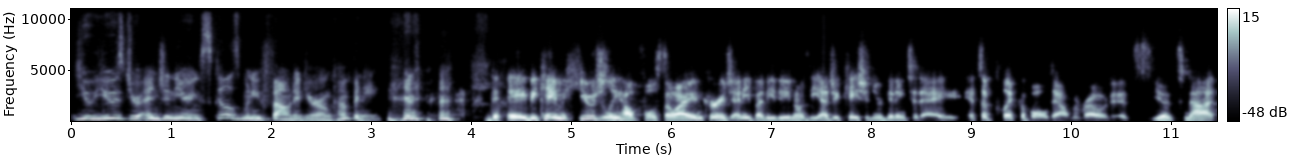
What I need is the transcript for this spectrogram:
you used your engineering skills when you founded your own company. they became hugely helpful. So I encourage anybody to you know the education you're getting today, it's applicable down the road. It's you know, it's not.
